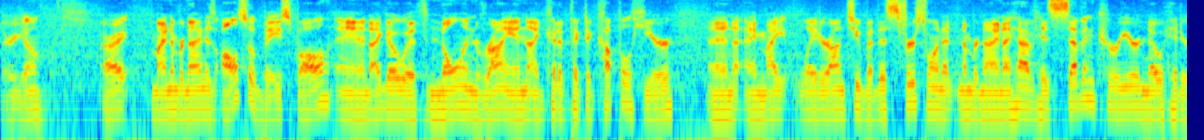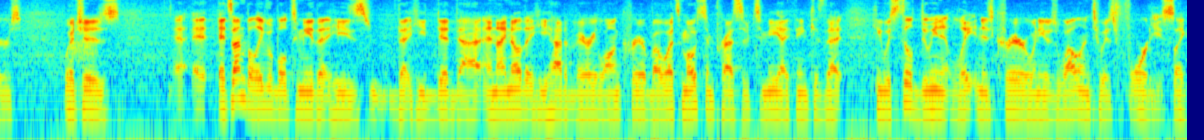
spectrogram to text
There you go. All right, my number nine is also baseball, and I go with Nolan Ryan. I could have picked a couple here, and I might later on too, but this first one at number nine, I have his seven career no hitters, which is it, it's unbelievable to me that he's that he did that, and I know that he had a very long career. But what's most impressive to me, I think, is that he was still doing it late in his career when he was well into his 40s, like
